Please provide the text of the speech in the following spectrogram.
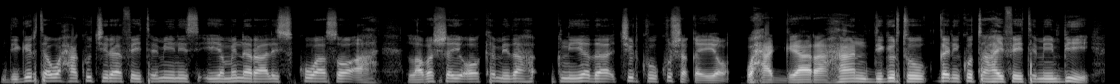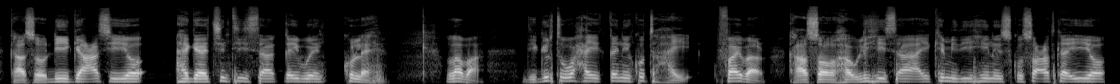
digirta waxaa ku jira faytaminis iyo mineralis kuwaasoo ah laba shay oo ka mid ah ugniyada jidhku ku shaqeeyo. Waxaa gaar ahaan digirtu qani ku tahay faytamin b kaasoo dhiigga cas iyo hagaajintiisa qayb weyn ku leh. Laba digirtu waxay qani ku tahay fiber kaasoo howlihiisa ay ka mid yihiin isku socodka iyo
